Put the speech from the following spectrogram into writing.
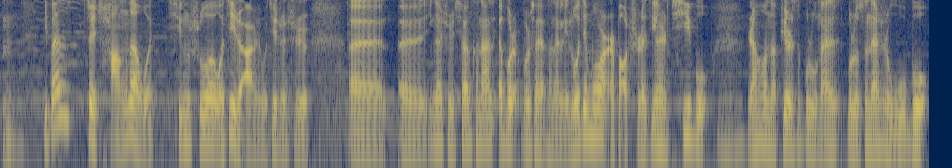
嗯，一般最长的我听说，我记着啊，我记着是，呃呃，应该是肖恩科纳利，呃，不是不是肖恩科纳利，罗杰摩尔保持的应该是七部。然后呢，皮尔斯布鲁南布鲁斯南是五部，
